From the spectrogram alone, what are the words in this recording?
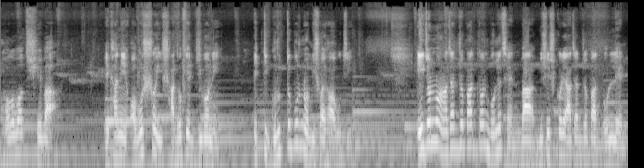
ভগবত সেবা। এখানে অবশ্যই সাধকের জীবনে একটি গুরুত্বপূর্ণ বিষয় হওয়া উচিত। এই জন্য আচার্যপাদগণ বলেছেন বা বিশেষ করে আচার্যপাদ বললেন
